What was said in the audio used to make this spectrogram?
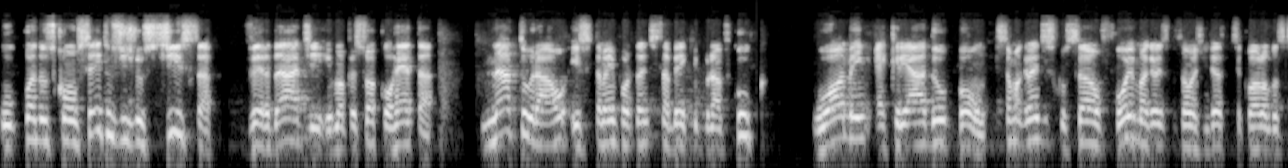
o, quando os conceitos de justiça, verdade e uma pessoa correta, natural, isso também é importante saber que Rav Kuk, o homem é criado bom. Isso é uma grande discussão, foi uma grande discussão hoje em dia, os psicólogos.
